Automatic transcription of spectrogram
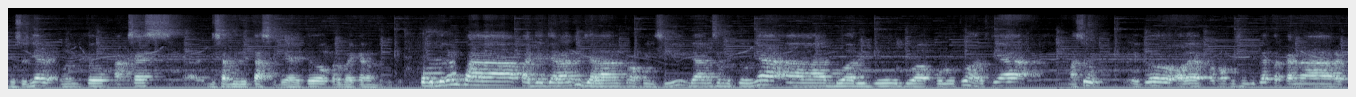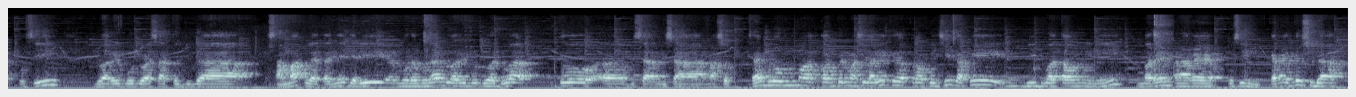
khususnya untuk akses uh, disabilitas gitu ya itu perbaikan untuk itu. Kebetulan Pak Pak Jajaran itu jalan provinsi dan sebetulnya uh, 2020 itu harusnya masuk itu oleh provinsi juga terkena reperkusi 2021 juga sama kelihatannya. Jadi mudah-mudahan 2022 itu uh, bisa bisa masuk. Saya belum konfirmasi lagi ke provinsi, tapi di dua tahun ini kemarin ada pusing karena itu sudah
